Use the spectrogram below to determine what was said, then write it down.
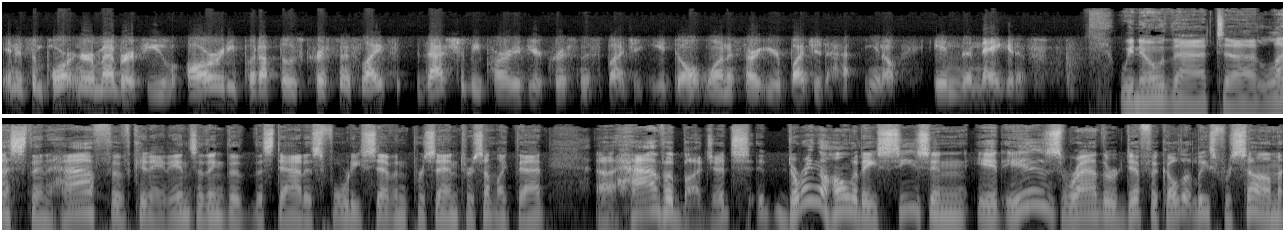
And it's important to remember if you've already put up those Christmas lights, that should be part of your Christmas budget. You don't want to start your budget, you know, in the negative. We know that uh, less than half of Canadians, I think the, the stat is 47% or something like that, uh, have a budget. During the holiday season, it is rather difficult, at least for some,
